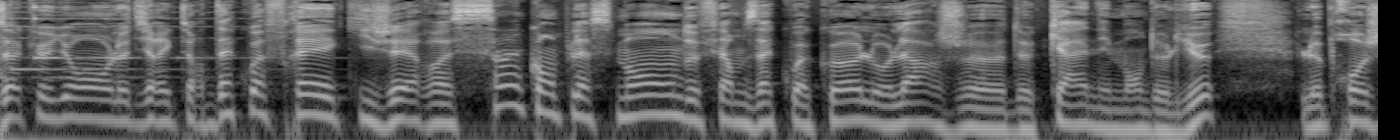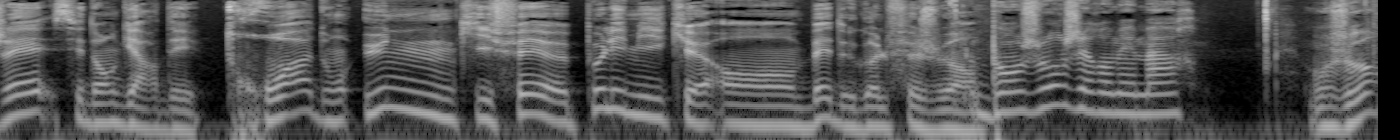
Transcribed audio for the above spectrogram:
Nous accueillons le directeur d'Aquafray qui gère cinq emplacements de fermes aquacoles au large de Cannes et Mandelieu. Le projet, c'est d'en garder trois, dont une qui fait polémique en baie de Golfe-Juan. Bonjour Jérôme Aymar. Bonjour.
